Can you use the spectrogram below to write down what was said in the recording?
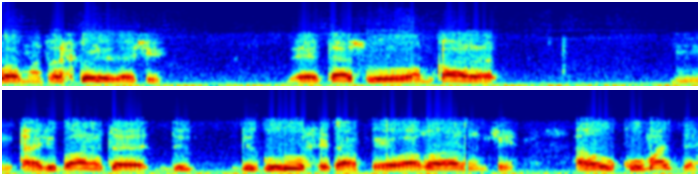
بار مطرح کړې ده چې تاسو همکار طالبانو ته د ګورو خطاب کوي هغه حالم چې هغه حکومت ده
